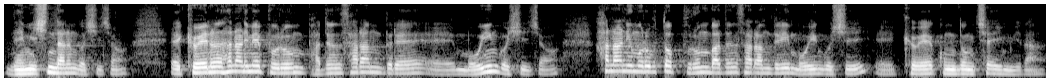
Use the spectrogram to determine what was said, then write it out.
내미신다는 것이죠. 교회는 하나님의 부름 받은 사람들의 모인 곳이죠. 하나님으로부터 부름 받은 사람들이 모인 곳이 교회 공동체입니다.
